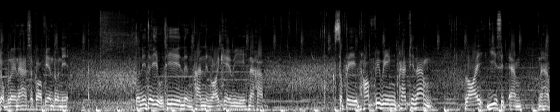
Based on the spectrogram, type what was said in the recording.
จบเลยนะฮะสกอร์เปียนตัวนี้ ตัวนี้จะอยู่ที่ 1,100 kV นะครับ Speed Hoppy Wing Platinum 120 แอมป์นะครับ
